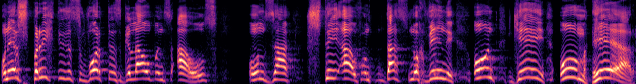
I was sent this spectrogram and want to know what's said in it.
Und er spricht dieses Wort des Glaubens aus und sagt, steh auf und das noch wenig und geh umher.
